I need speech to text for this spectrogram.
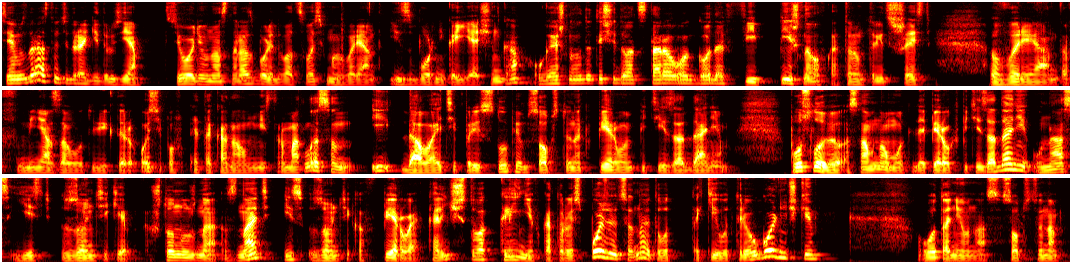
Всем здравствуйте, дорогие друзья! Сегодня у нас на разборе 28 вариант из сборника Ященко ОГЭшного 2022 года, ФИПИшного, в котором 36 вариантов. Меня зовут Виктор Осипов, это канал Мистер Матлессон. И давайте приступим, собственно, к первым пяти заданиям. По условию основному для первых пяти заданий у нас есть зонтики. Что нужно знать из зонтиков? Первое. Количество клиньев, которые используются. Ну, это вот такие вот треугольнички. Вот они у нас, собственно.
